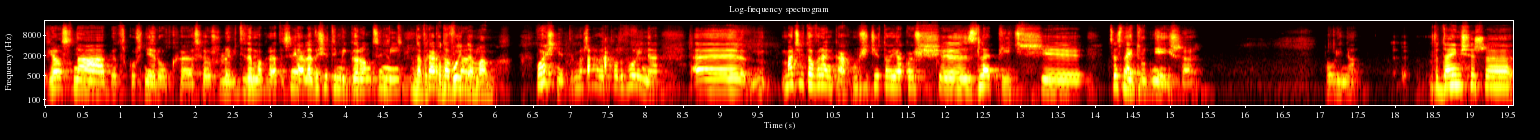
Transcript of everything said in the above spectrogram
Wiosna, Piotr Kusznieruk e, z Sojuszu Lewicy Demokratycznej, ale wy się tymi gorącymi Nawet kartoflami... podwójne mam. Właśnie, ty masz nawet podwójne. E, macie to w rękach, musicie to jakoś e, zlepić. E, co jest najtrudniejsze? Paulina. Wydaje mi się, że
